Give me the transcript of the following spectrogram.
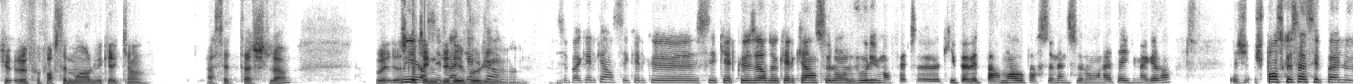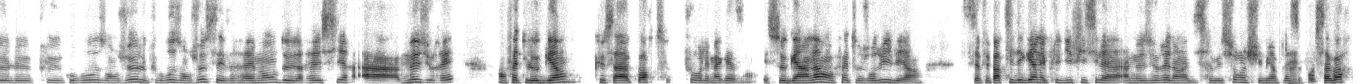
que eux, il faut forcément enlever quelqu'un à cette tâche-là. Est-ce que tu as une idée des volumes C'est pas quelqu'un, c'est quelques, quelques heures de quelqu'un selon le volume en fait, qui peuvent être par mois ou par semaine selon la taille du magasin je, pense que ça, c'est pas le, plus gros enjeu. Le plus gros enjeu, c'est vraiment de réussir à mesurer en fait le gain que ça apporte pour les magasins. Et ce gain-là, en fait, aujourd'hui, il est ça fait partie des gains les plus difficiles à, mesurer dans la distribution. Je suis bien placée pour le savoir.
